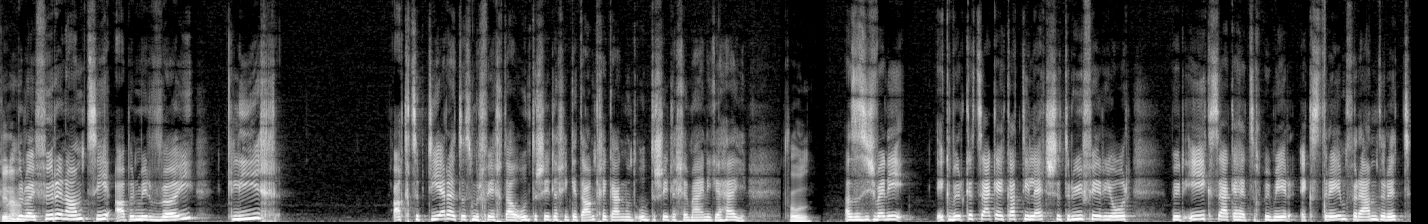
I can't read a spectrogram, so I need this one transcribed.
genau. Wir wollen füreinander sein, aber wir wollen gleich akzeptieren, dass wir vielleicht auch unterschiedliche Gedankengänge und unterschiedliche Meinungen haben. Voll. Also es ist, wenn ich, ich würde sagen, gerade die letzten drei, vier Jahre, würde ich sagen, hat sich bei mir extrem verändert,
